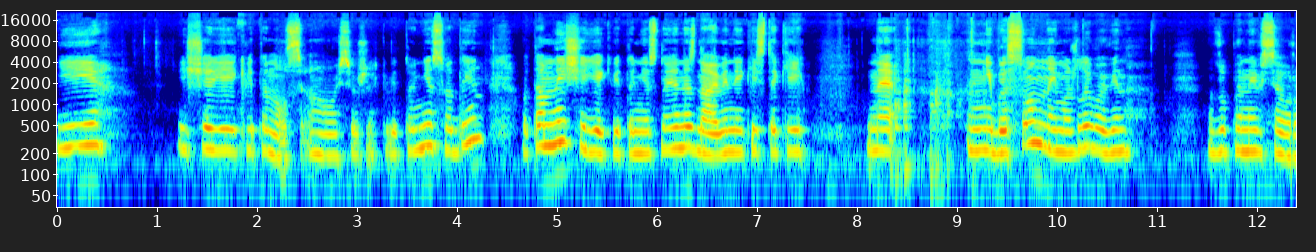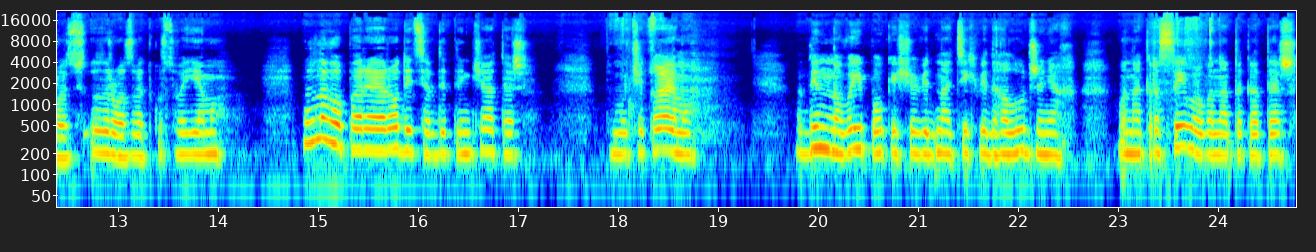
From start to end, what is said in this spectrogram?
І, і ще є і квітонос. А ось уже квітоніс один. От там нижче є квітоніс, але я не знаю, він якийсь такий не ніби сонний, можливо, він зупинився в роз, розвитку своєму. Можливо, переродиться в дитинча теж. Тому чекаємо. Один новий поки що від, на цих відгалудженнях. Вона красива, вона така теж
